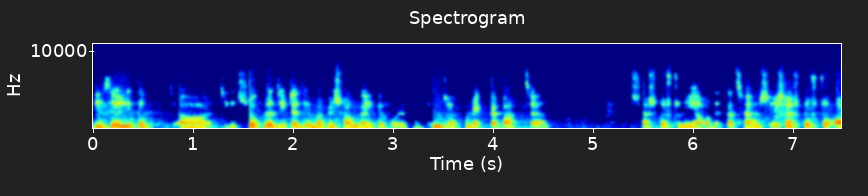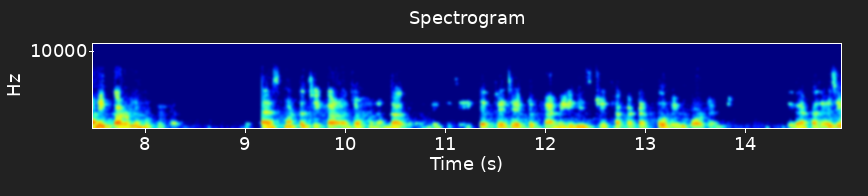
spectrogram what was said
ইউজুয়ালি তো চিকিৎসকরা যেটা যেভাবে সংজ্ঞায়িত করে থাকেন, যখন একটা বাচ্চা শ্বাসকষ্ট নিয়ে আমাদের কাছে আসে, শ্বাসকষ্ট অনেক কারণে হতে পারে। অ্যাজমাটা যে যখন আমরা দেখেছি এই ক্ষেত্রে যে একটা ফ্যামিলি হিস্ট্রি থাকাটা খুব ইম্পর্টেন্ট যে দেখা যায় যে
